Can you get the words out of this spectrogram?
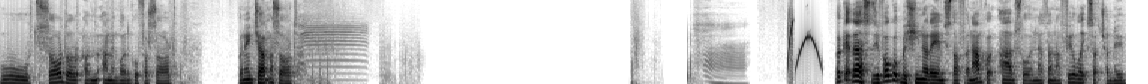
Oh, sword or... I'm, I'm going to go for sword. Going to enchant my sword. Look at this. They've all got machinery and stuff, and I've got absolutely nothing. I feel like such a noob.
